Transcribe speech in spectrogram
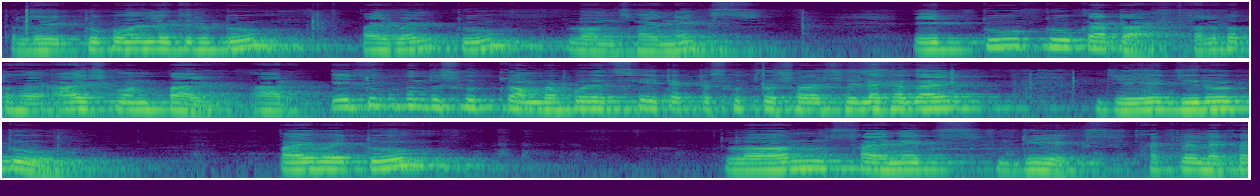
তাহলে two common zero two pi by two ln sine x এই টু টু কাটা, তাহলে কত হয়? আই সমান পাই আর এইটুকু কিন্তু সূত্র আমরা পড়েছি, এটা একটা সূত্র সরাসরি লেখা যায় যে zero two pi by two ln sine x d x থাকলে লেখা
